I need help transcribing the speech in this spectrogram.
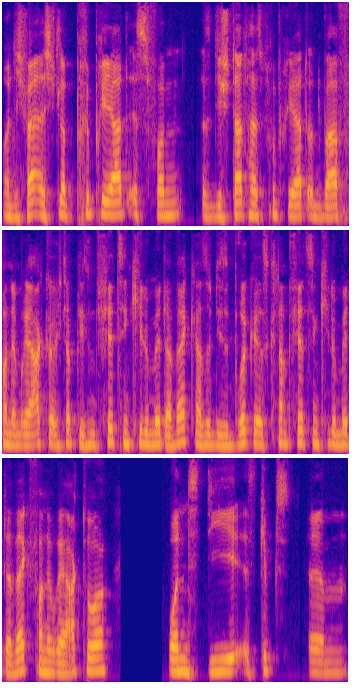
Und ich weiß, ich glaube, Pripyat ist von, also die Stadt heißt Pripyat und war von dem Reaktor, ich glaube, die sind 14 Kilometer weg. Also diese Brücke ist knapp 14 Kilometer weg von dem Reaktor. Und die, es gibt, ähm,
